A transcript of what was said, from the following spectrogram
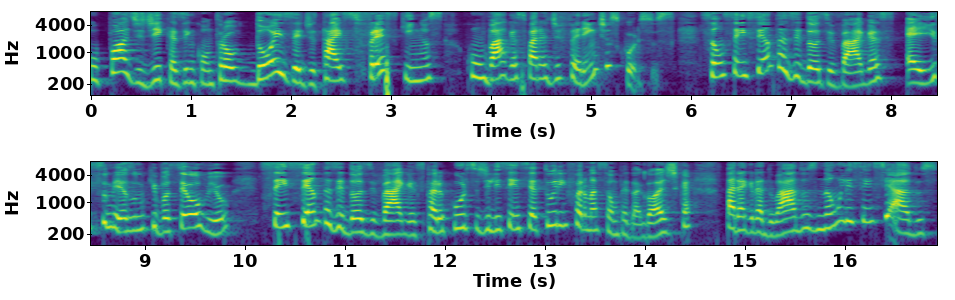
O Pod Dicas encontrou dois editais fresquinhos com vagas para diferentes cursos. São 612 vagas, é isso mesmo que você ouviu, 612 vagas para o curso de Licenciatura em Formação Pedagógica para graduados não licenciados,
